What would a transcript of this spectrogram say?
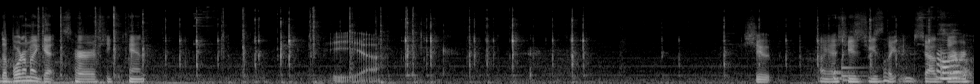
The border might get her if she can't. Yeah. Shoot. Oh yeah, she's she's like she's out the server.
